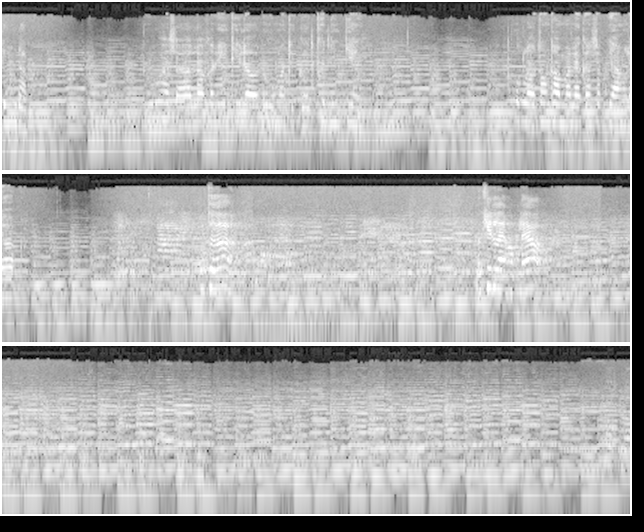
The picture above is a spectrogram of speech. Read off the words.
ถึงดับรือว่าสารคดีที่เราดูมันจะเกิดขึ้นจริงๆ พวกเราต้องทำอะไรกันสักอย่างแล้วพวกเธอเราคิดอะไรออกแล้วพวกเรา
